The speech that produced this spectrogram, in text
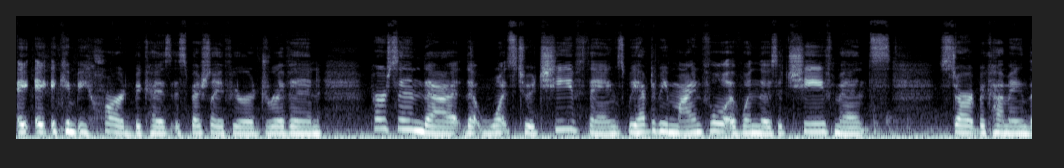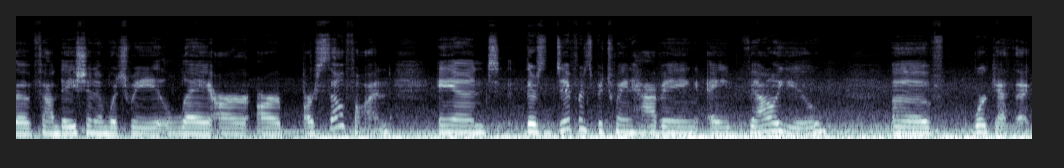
it, it, it can be hard because especially if you're a driven person that that wants to achieve things, we have to be mindful of when those achievements start becoming the foundation in which we lay our our our self on. And there's a difference between having a value of work ethic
